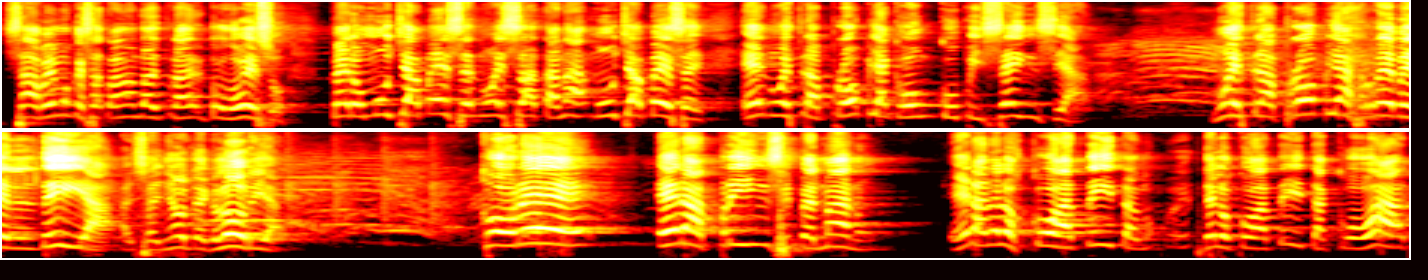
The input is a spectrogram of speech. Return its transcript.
Sabemos que Satanás anda detrás de todo eso. Pero muchas veces no es Satanás, muchas veces es nuestra propia concupiscencia, nuestra propia rebeldía, al Señor de gloria. Coré era príncipe, hermano. Era de los coatitas, de los coatitas, coat.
